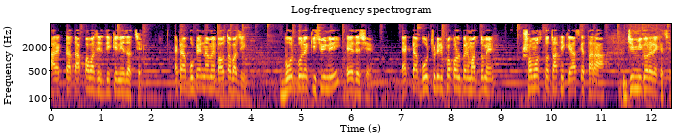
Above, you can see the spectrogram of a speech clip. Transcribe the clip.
আর একটা তাপ্পাবাজির দিকে নিয়ে যাচ্ছে। এটা বুটের নামে বাউতাবাজি। ভোট বলে কিছুই নেই এ দেশে। একটা ভোট ছুটির প্রকল্পের মাধ্যমে সমস্ত জাতিকে আজকে তারা জিম্মি করে রেখেছে।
